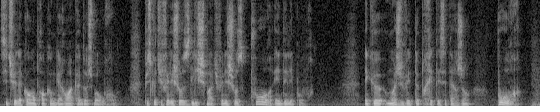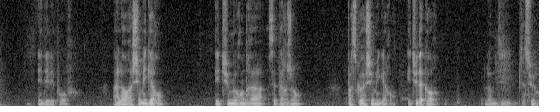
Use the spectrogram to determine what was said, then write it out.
Si tu es d'accord, on prend comme garant à Kadosh Baruch. Puisque tu fais les choses lishma, tu fais les choses pour aider les pauvres. Et que moi, je vais te prêter cet argent pour aider les pauvres. Alors Hachem est garant. Et tu me rendras cet argent parce que Hachem est garant. Es-tu d'accord? L'homme dit, bien sûr.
